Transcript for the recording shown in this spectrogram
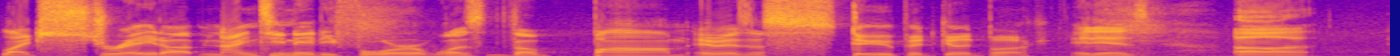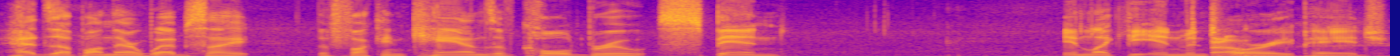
like straight up 1984 was the bomb it was a stupid good book It is. Uh heads up on their website, the fucking cans of cold brew spin in like the inventory page.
